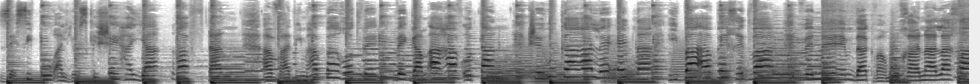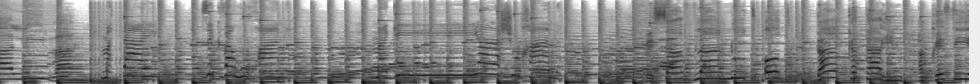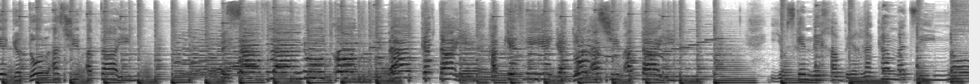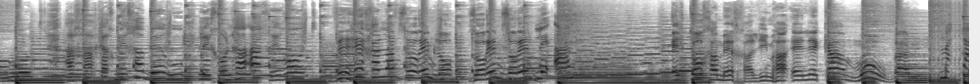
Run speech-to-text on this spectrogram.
זה סיפור על יוסקי שהיה רפתן, עבד עם הפרות ו- וגם אהב אותן. כשהוא קרא לעדנה, היא באה בחדווה, ונעמדה כבר מוכנה לחליבה. בסבלנות עוד דקתיים, הכיף יהיה גדול אז שבעתיים. בסבלנות עוד דקתיים, הכיף יהיה גדול אז שבעתיים. יוסקה מחבר לה כמה צינורות, אחר כך מחבר הוא לכל האחרות. והחלב זורם לו, זורם זורם, לאן? אל תוך המכלים האלה כמובן. מתי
